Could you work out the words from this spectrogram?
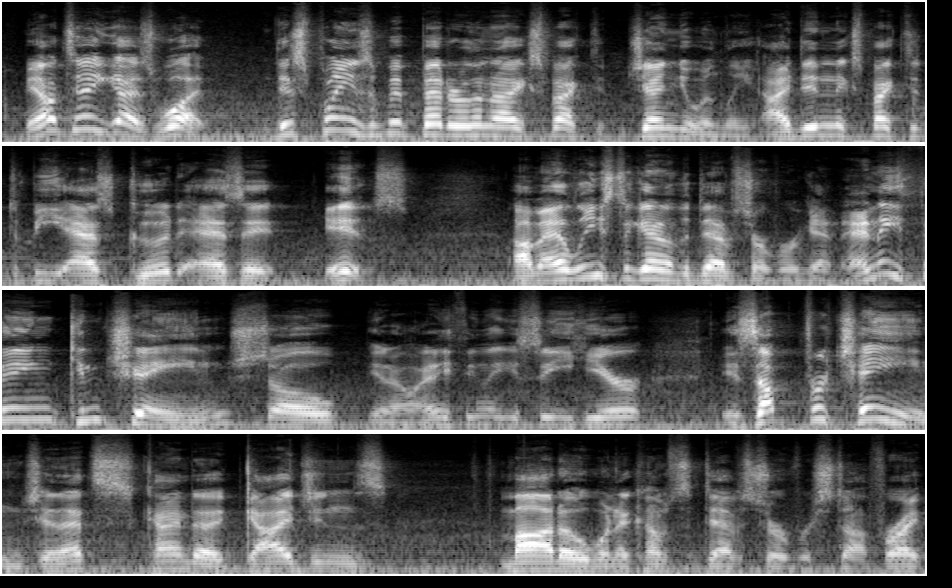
I mean, I'll tell you guys what. This plane is a bit better than I expected. Genuinely. I didn't expect it to be as good as it is. Um, at least again on the dev server again. Anything can change, so, you know, anything that you see here is up for change, and that's kind of Gaijin's motto when it comes to dev server stuff, right?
